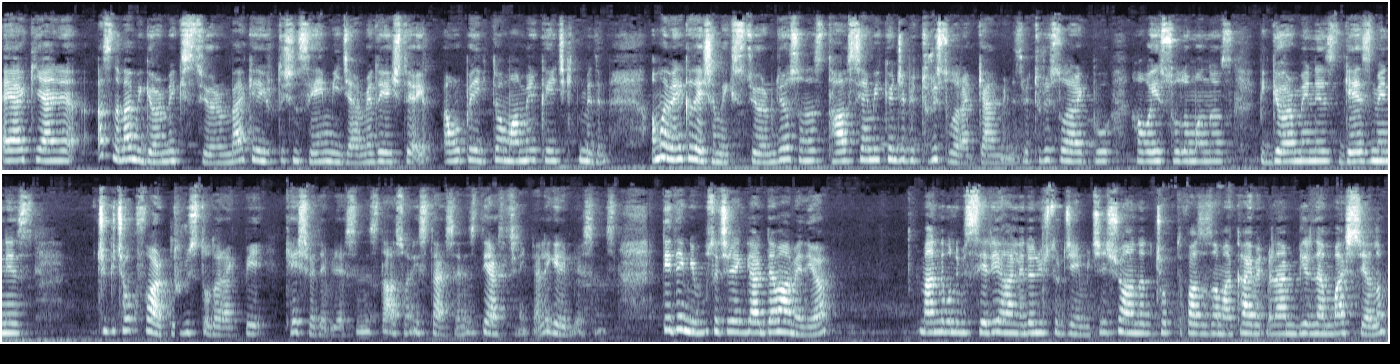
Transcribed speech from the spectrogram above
Eğer ki yani aslında ben bir görmek istiyorum. Belki de yurt dışını sevmeyeceğim ya da işte Avrupa'ya gittim ama Amerika'ya hiç gitmedim. Ama Amerika'da yaşamak istiyorum diyorsanız tavsiyem ilk önce bir turist olarak gelmeniz. Bir turist olarak bu havayı solumanız, bir görmeniz, gezmeniz. Çünkü çok farklı turist olarak bir keşfedebilirsiniz. Daha sonra isterseniz diğer seçeneklerle gelebilirsiniz. Dediğim gibi bu seçenekler devam ediyor. Ben de bunu bir seri haline dönüştüreceğim için şu anda çok da fazla zaman kaybetmeden birden başlayalım.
